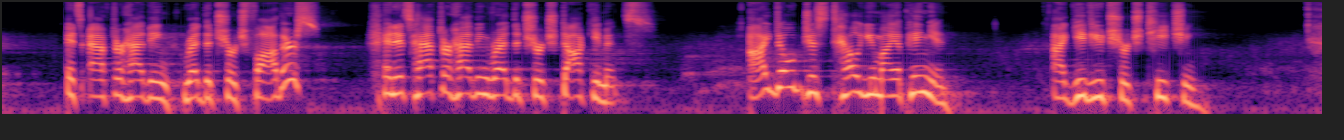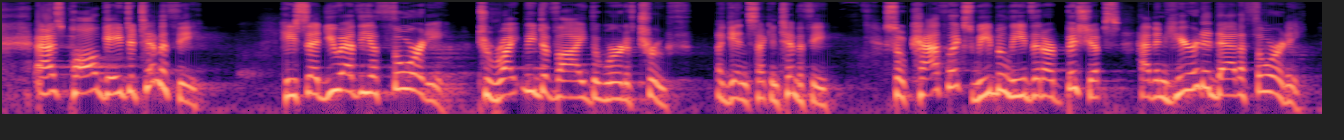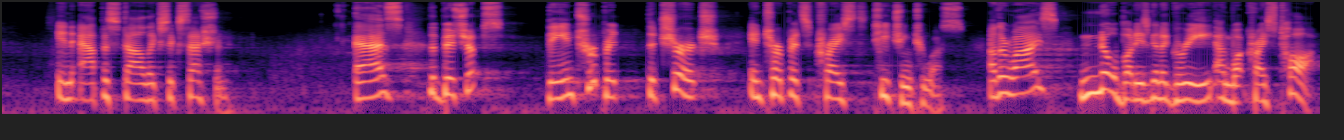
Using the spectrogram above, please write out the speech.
it's after having read the church fathers, and it's after having read the church documents. I don't just tell you my opinion, I give you church teaching. As Paul gave to Timothy, he said, You have the authority to rightly divide the word of truth. Again, 2 Timothy. So, Catholics, we believe that our bishops have inherited that authority in apostolic succession. As the bishops, they interpret, the church interprets Christ's teaching to us. Otherwise, nobody's going to agree on what Christ taught.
